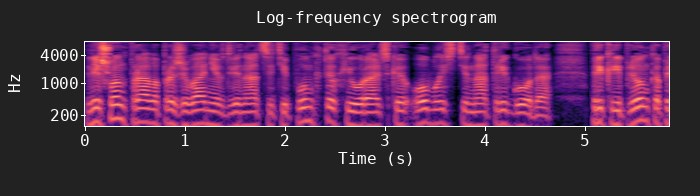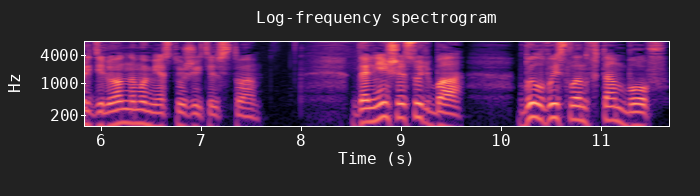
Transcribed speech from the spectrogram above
лишен права проживания в 12 пунктах и Уральской области на три года, прикреплен к определенному месту жительства. Дальнейшая судьба. Был выслан в Тамбов,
